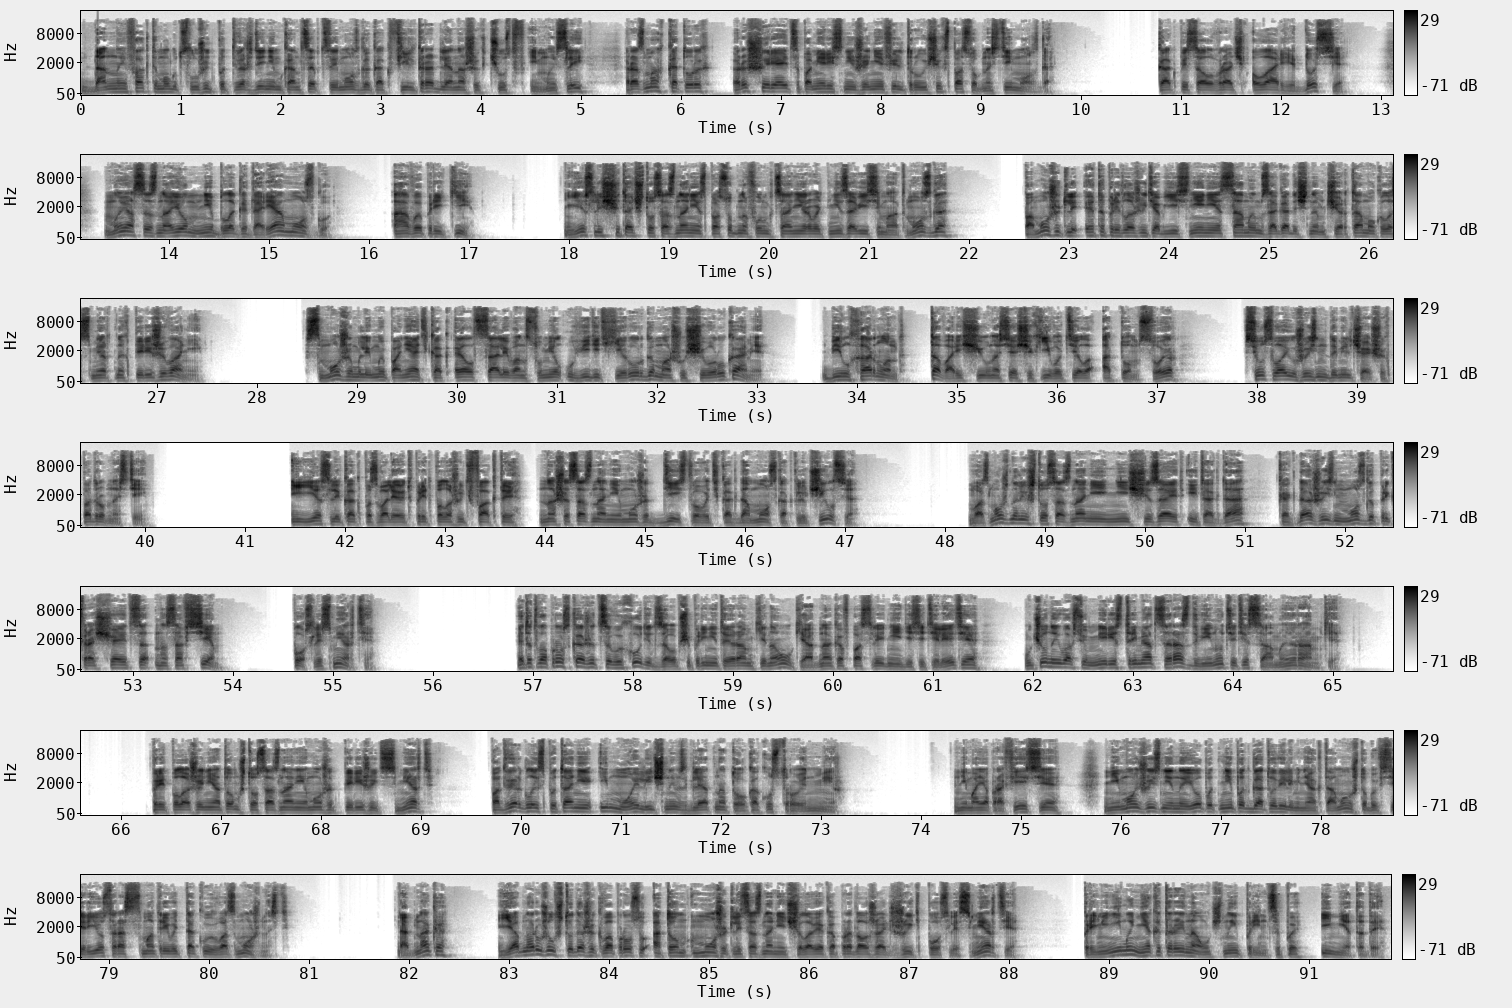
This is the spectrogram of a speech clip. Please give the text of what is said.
Данные факты могут служить подтверждением концепции мозга как фильтра для наших чувств и мыслей, размах которых расширяется по мере снижения фильтрующих способностей мозга. Как писал врач Ларри Досси, мы осознаем не благодаря мозгу, а вопреки. Если считать, что сознание способно функционировать независимо от мозга, поможет ли это предложить объяснение самым загадочным чертам околосмертных переживаний? Сможем ли мы понять, как Эл Салливан сумел увидеть хирурга, машущего руками? Билл Харланд, товарищи, уносящих его тело, а Том Сойер, всю свою жизнь до мельчайших подробностей. И если, как позволяют предположить факты, наше сознание может действовать, когда мозг отключился, возможно ли, что сознание не исчезает и тогда, когда жизнь мозга прекращается насовсем, после смерти? Этот вопрос, кажется, выходит за общепринятые рамки науки, однако в последние десятилетия ученые во всем мире стремятся раздвинуть эти самые рамки. Предположение о том, что сознание может пережить смерть, подвергла испытанию и мой личный взгляд на то, как устроен мир. Ни моя профессия, ни мой жизненный опыт не подготовили меня к тому, чтобы всерьез рассматривать такую возможность. Однако, я обнаружил, что даже к вопросу о том, может ли сознание человека продолжать жить после смерти, применимы некоторые научные принципы и методы.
